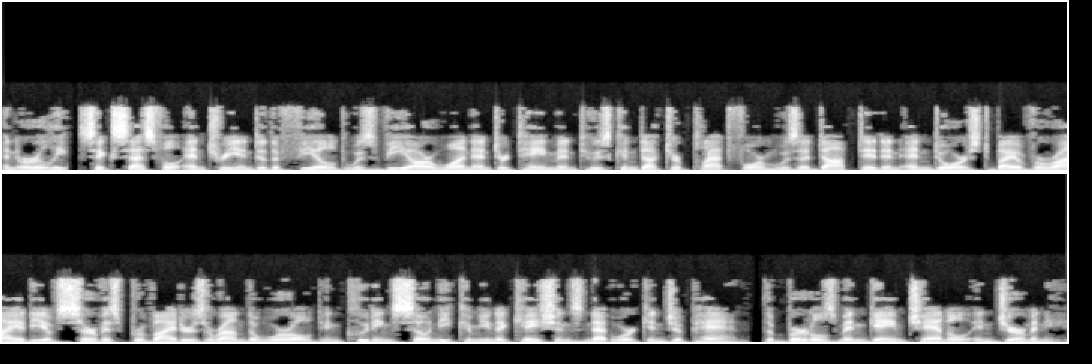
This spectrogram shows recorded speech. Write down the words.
An early, successful entry into the field was VR1 Entertainment whose conductor platform was adopted and endorsed by a variety of service providers around the world including Sony Communications Network in Japan, the Bertelsmann Game Channel in Germany,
